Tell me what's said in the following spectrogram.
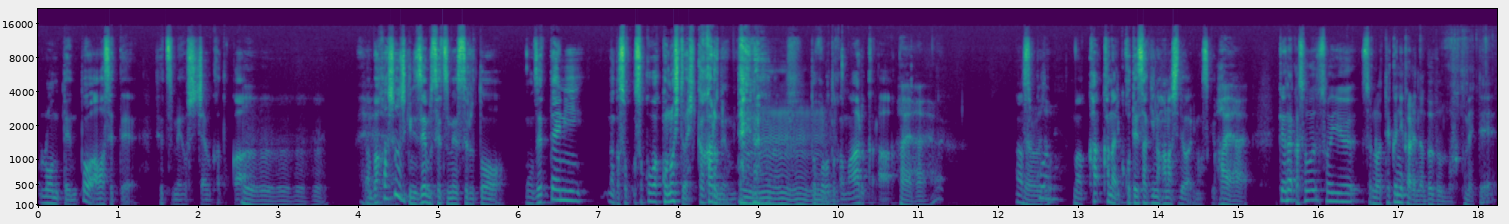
論点と合わせて説明をしちゃうかとか、馬鹿正直に全部説明するともう絶対になんかそそこはこの人は引っかかるのよみたいなところとかもあるから、はいはいはい。まあそこはね、まあ、かかなり小手先の話ではありますけど、はいはい。けどなんかそうそういうそのテクニカルな部分も含めて、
